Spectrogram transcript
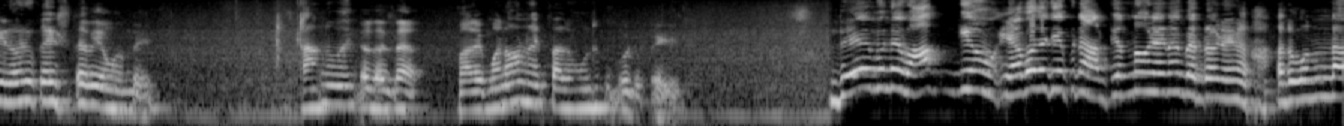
ఈరోజు క్రైస్తవ్యం ఉంది కారణం ఏంటో తెలుసా వారి మనోన్నతాలు ముందుకు కొట్టుపోయి దేవుని వాక్యం ఎవరు చెప్పినా చిన్నోడైనా పెద్దోడైనా అది ఉందా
